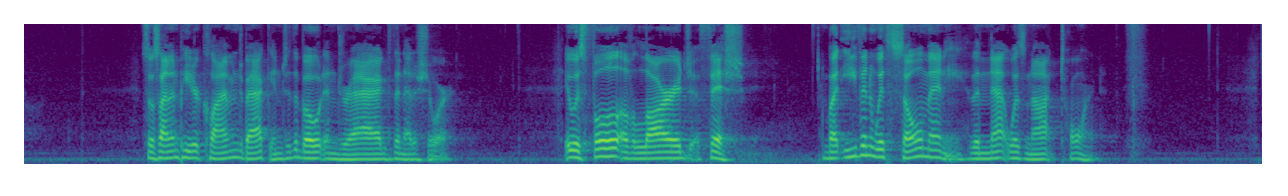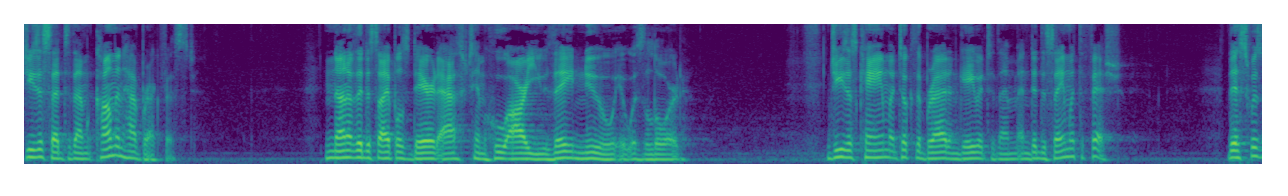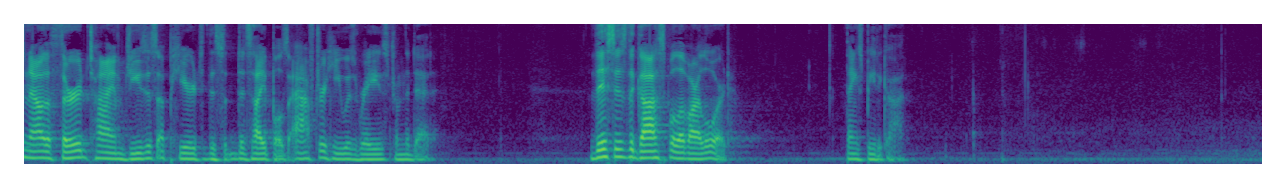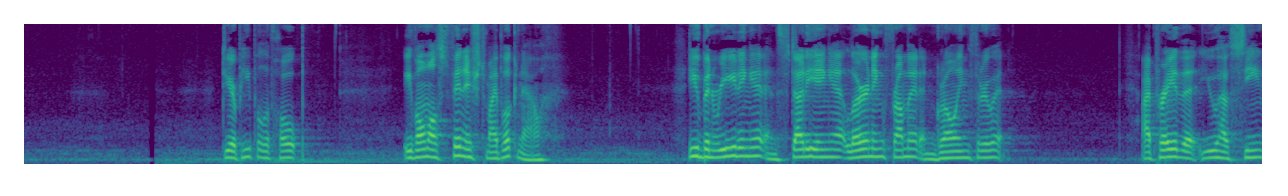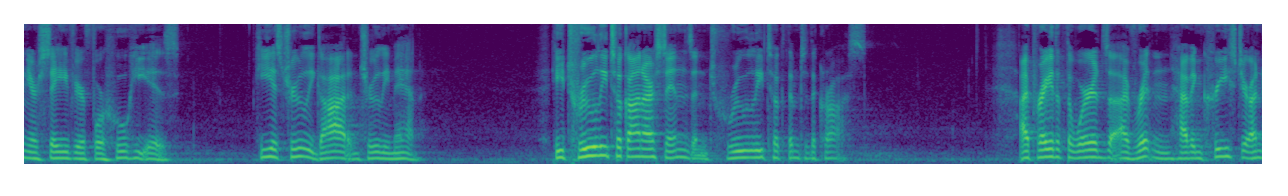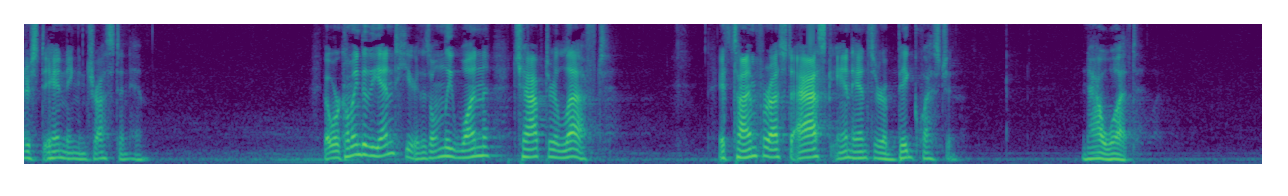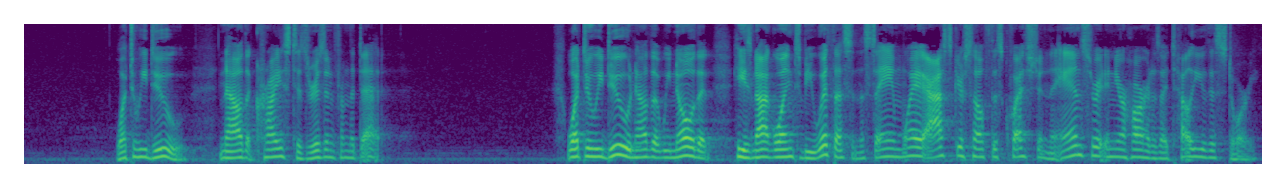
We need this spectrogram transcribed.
So Simon Peter climbed back into the boat and dragged the net ashore. It was full of large fish, but even with so many, the net was not torn. Jesus said to them, Come and have breakfast. None of the disciples dared ask him, Who are you? They knew it was the Lord. Jesus came and took the bread and gave it to them, and did the same with the fish. This was now the third time Jesus appeared to the disciples after he was raised from the dead. This is the gospel of our Lord. Thanks be to God. Dear people of hope, you've almost finished my book now. You've been reading it and studying it, learning from it, and growing through it. I pray that you have seen your Savior for who he is. He is truly God and truly man. He truly took on our sins and truly took them to the cross. I pray that the words I've written have increased your understanding and trust in Him. But we're coming to the end here. There's only one chapter left. It's time for us to ask and answer a big question. Now what? What do we do now that Christ has risen from the dead? What do we do now that we know that He's not going to be with us in the same way? Ask yourself this question and answer it in your heart as I tell you this story.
